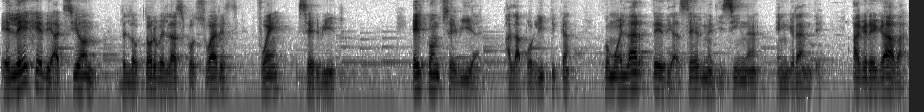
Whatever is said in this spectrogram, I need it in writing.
El eje de acción del doctor Velasco Suárez fue servir. Él concebía a la política como el arte de hacer medicina en grande. Agregaba,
